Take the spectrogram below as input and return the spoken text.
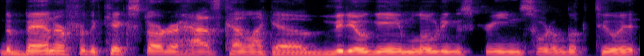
the banner for the Kickstarter has kind of like a video game loading screen sort of look to it.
